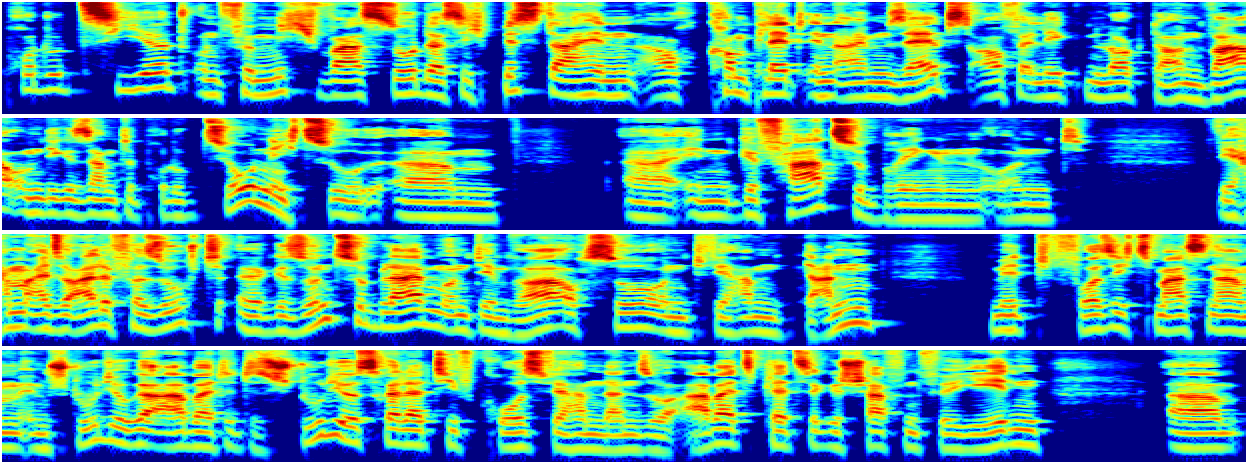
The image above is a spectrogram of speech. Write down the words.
produziert und für mich war es so, dass ich bis dahin auch komplett in einem selbst auferlegten Lockdown war, um die gesamte Produktion nicht zu ähm, äh, in Gefahr zu bringen und wir haben also alle versucht, äh, gesund zu bleiben und dem war auch so. Und wir haben dann mit Vorsichtsmaßnahmen im Studio gearbeitet. Das Studio ist relativ groß. Wir haben dann so Arbeitsplätze geschaffen für jeden ähm,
